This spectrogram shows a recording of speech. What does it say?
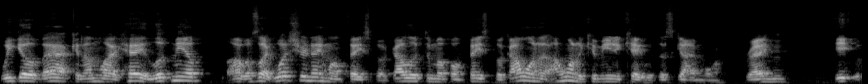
We go back, and I'm like, hey, look me up. I was like, what's your name on Facebook? I looked him up on Facebook. I want to I want to communicate with this guy more, right? Mhm. It-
